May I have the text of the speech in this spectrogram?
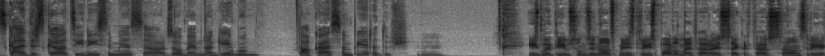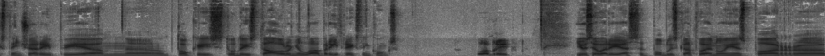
skaidrs, ka cīnīsimies ar zobiem, nagiem un tā kā esam pieraduši. Mm. Izglītības un zinātnes ministrijas parlamentārais sekretārs Sāns Rieksniņš arī pie uh, Tokijas studijas tālruņa. Labrīt, Rieksniņkungs! Labrīt! Jūs jau arī esat publiski atvainojies par, eh,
